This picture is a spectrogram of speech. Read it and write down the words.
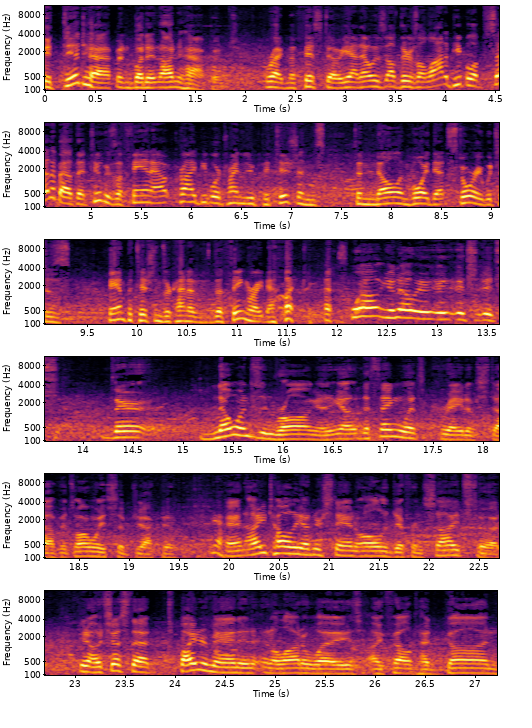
it did happen, but it unhappened. Right, Mephisto. Yeah, that was. Uh, there's a lot of people upset about that too. There's a fan outcry. People are trying to do petitions to null and void that story, which is fan petitions are kind of the thing right now. I guess. Well, you know, it, it- it's it's there. No one's in wrong. You know, the thing with creative stuff, it's always subjective. Yeah. And I totally understand all the different sides to it. You know, it's just that Spider-Man, in, in a lot of ways, I felt had gone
